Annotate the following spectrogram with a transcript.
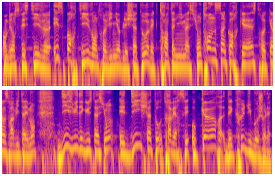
Ambiance festive et sportive entre vignobles et châteaux avec 30 animations, 35 orchestres, 15 ravitaillements, 18 dégustations et 10 châteaux traversés au cœur des crues du Beaujolais.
